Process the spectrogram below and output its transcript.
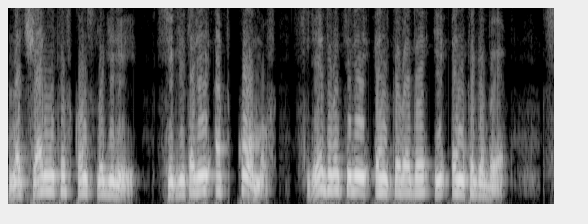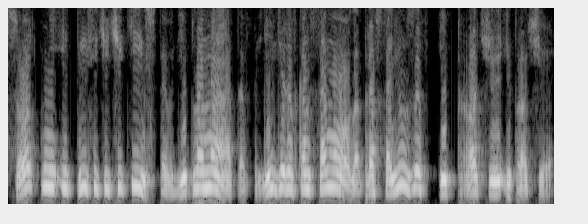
начальников концлагерей, секретарей обкомов, следователей НКВД и НКГБ, сотни и тысячи чекистов, дипломатов, лидеров комсомола, профсоюзов и прочее, и прочее.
